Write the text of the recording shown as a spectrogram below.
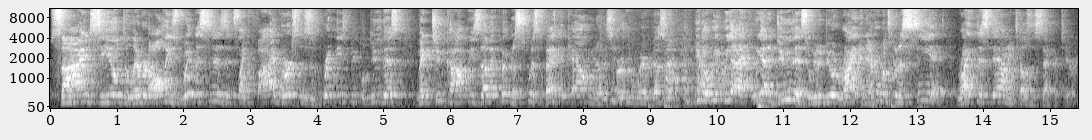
Signed, sealed, delivered, all these witnesses. It's like five verses of bring these people, do this, make two copies of it, put in a Swiss bank account, you know, this earthenware vessel. You know, we, we gotta we gotta do this, we're gonna do it right, and everyone's gonna see it. Write this down, he tells the secretary.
